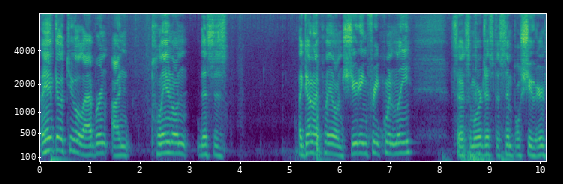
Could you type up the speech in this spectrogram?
I didn't go too elaborate. I plan on this is a gun I plan on shooting frequently. So it's more just a simple shooter.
